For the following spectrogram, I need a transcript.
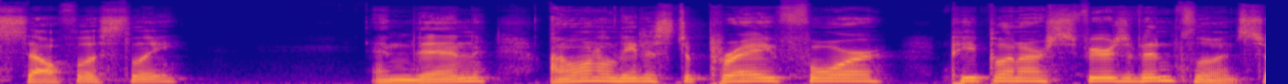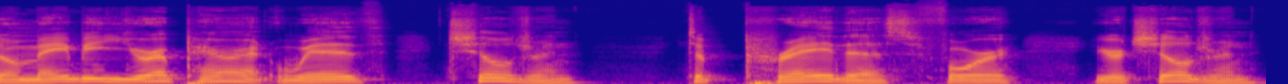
selflessly. And then I want to lead us to pray for people in our spheres of influence. So maybe you're a parent with children to pray this for your children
